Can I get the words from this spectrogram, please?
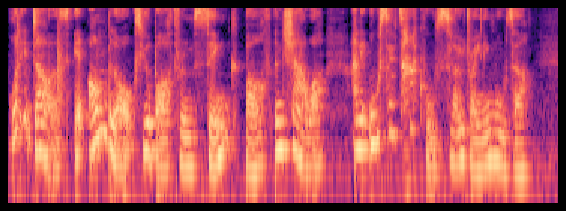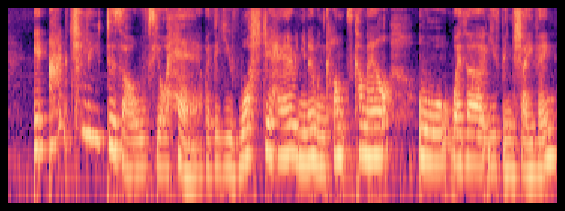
What it does, it unblocks your bathroom sink, bath and shower and it also tackles slow draining water. It actually dissolves your hair, whether you've washed your hair and you know when clumps come out, or whether you've been shaving,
